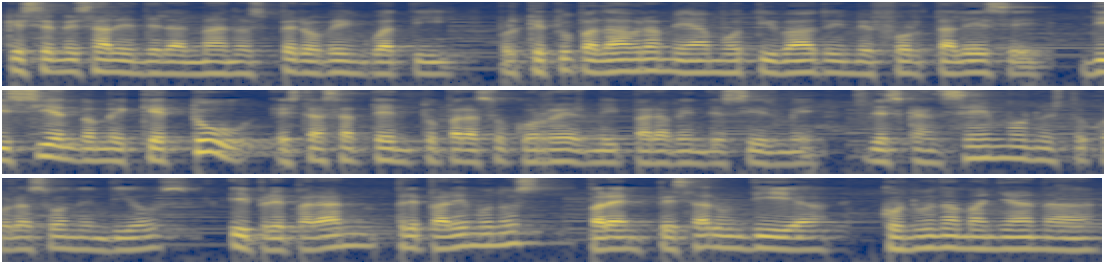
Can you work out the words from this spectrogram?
que se me salen de las manos, pero vengo a ti, porque tu palabra me ha motivado y me fortalece, diciéndome que tú estás atento para socorrerme y para bendecirme. Descansemos nuestro corazón en Dios y preparan, preparémonos para empezar un día con una mañana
